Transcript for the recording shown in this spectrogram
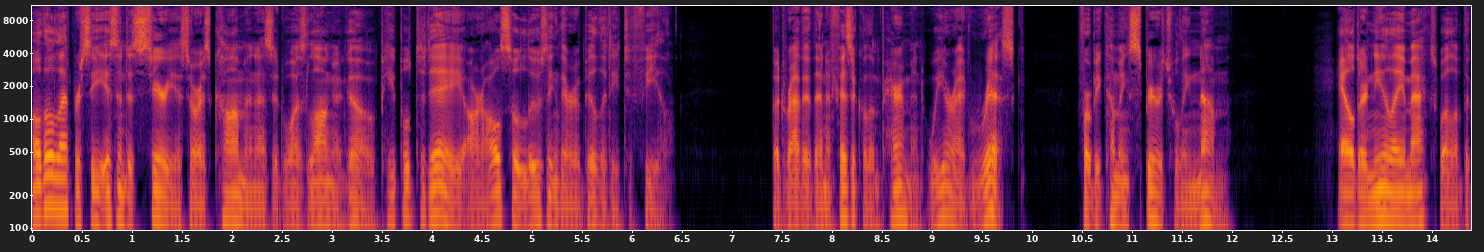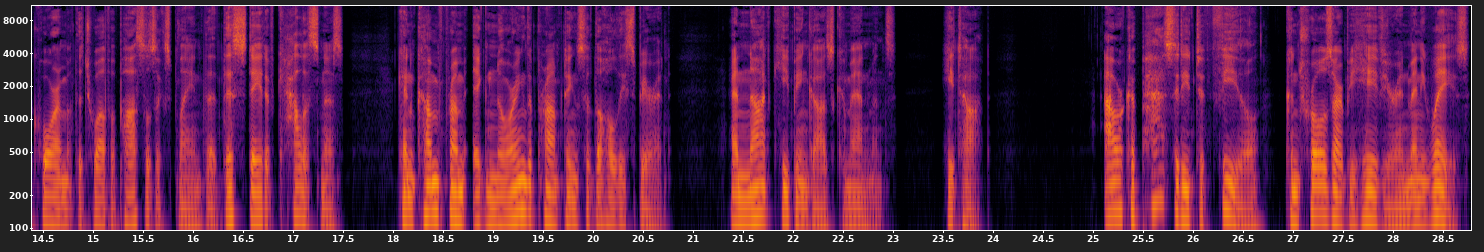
Although leprosy isn't as serious or as common as it was long ago, people today are also losing their ability to feel. But rather than a physical impairment, we are at risk for becoming spiritually numb. Elder Neal A. Maxwell of the Quorum of the Twelve Apostles explained that this state of callousness can come from ignoring the promptings of the Holy Spirit and not keeping God's commandments. He taught. Our capacity to feel controls our behavior in many ways,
